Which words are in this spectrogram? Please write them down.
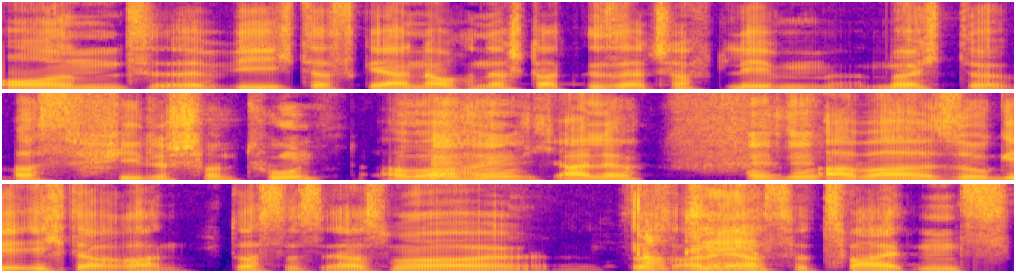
und äh, wie ich das gerne auch in der Stadtgesellschaft leben möchte, was viele schon tun, aber Mhm. halt nicht alle. Mhm. Aber so gehe ich daran. Das ist erstmal das Okay. allererste. Zweitens,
